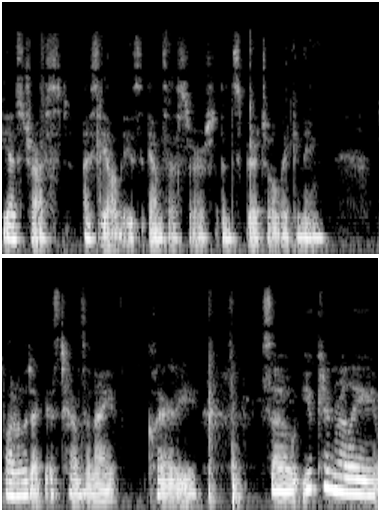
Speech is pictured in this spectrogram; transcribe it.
He has trust. I see all these ancestors and spiritual awakening. Bottom of the deck is Tanzanite, clarity. So you can really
